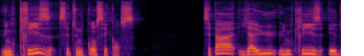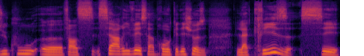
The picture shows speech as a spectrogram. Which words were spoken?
Une crise, c'est une conséquence. C'est pas, il y a eu une crise et du coup, euh, enfin, c'est arrivé, ça a provoqué des choses. La crise, c'est,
